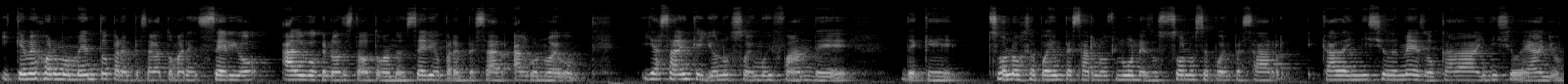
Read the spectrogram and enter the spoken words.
y qué mejor momento para empezar a tomar en serio algo que no has estado tomando en serio, para empezar algo nuevo. Ya saben que yo no soy muy fan de, de que solo se puede empezar los lunes o solo se puede empezar cada inicio de mes o cada inicio de año,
